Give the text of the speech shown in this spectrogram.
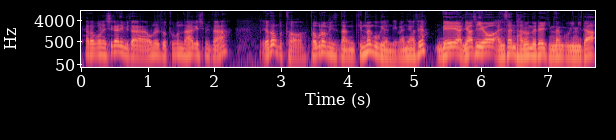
다뤄보는 시간입니다. 오늘도 두 분 나와 계십니다. 여당부터 더불어민주당 김남국 의원님 안녕하세요. 네 안녕하세요. 안산 단오늘의 김남국입니다.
